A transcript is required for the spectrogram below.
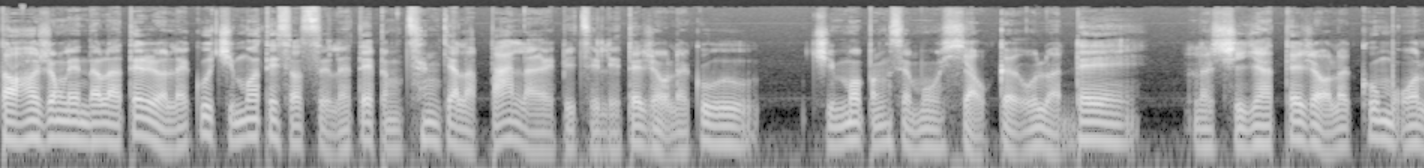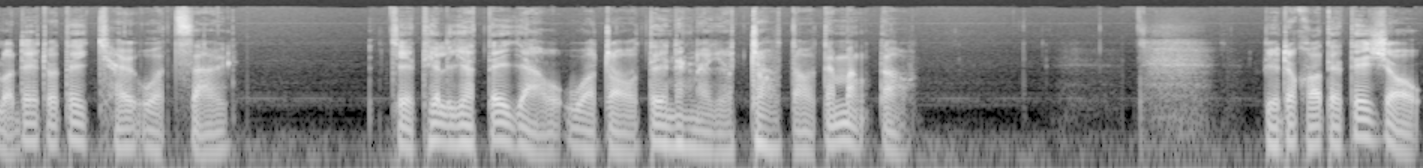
tao họ dùng lên đó là tới rồi là cú chỉ mua tới sáu sự là tới bằng chân cho là ba lời bị xử lý tới rồi là cú chỉ mua bằng sự mua小个我了的là chỉ ya tới rồi là cú mua了的cho tới chơi我sợ chỉ thiết là tới giàu我找tới năng này找到tới mạng tàu vì đó họ tới tới rồi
